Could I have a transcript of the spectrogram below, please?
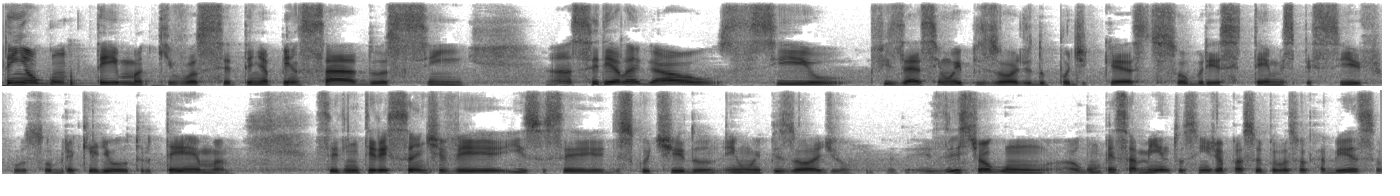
tem algum tema que você tenha pensado assim? Ah, seria legal se eu fizesse um episódio do podcast sobre esse tema específico, sobre aquele outro tema. Seria interessante ver isso ser discutido em um episódio. Existe algum, algum pensamento assim? Já passou pela sua cabeça?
